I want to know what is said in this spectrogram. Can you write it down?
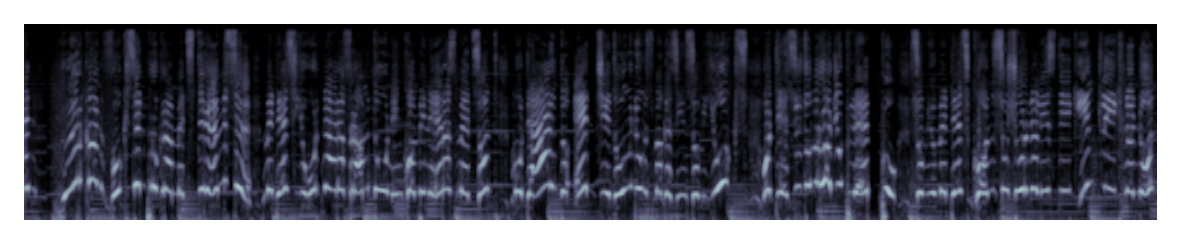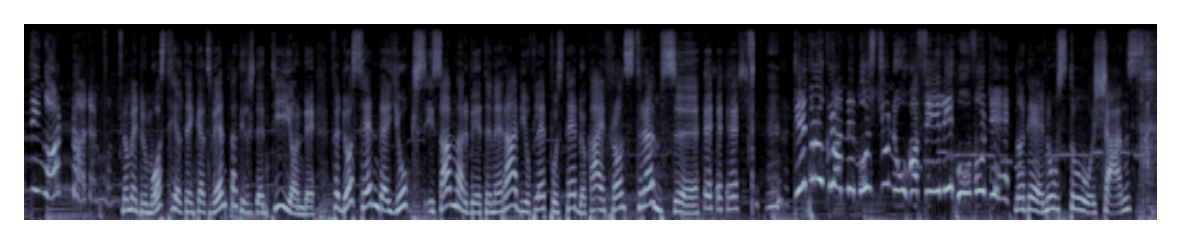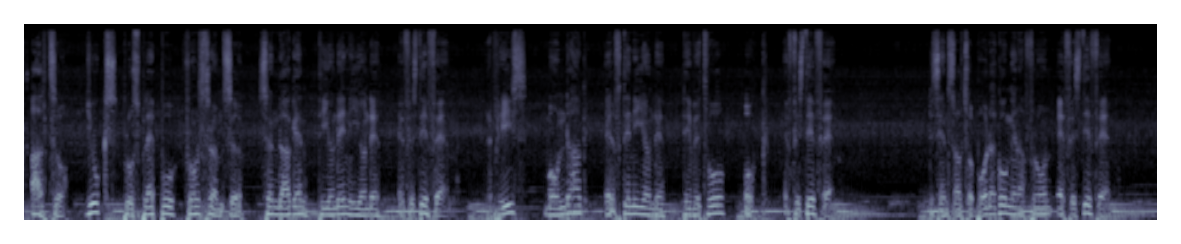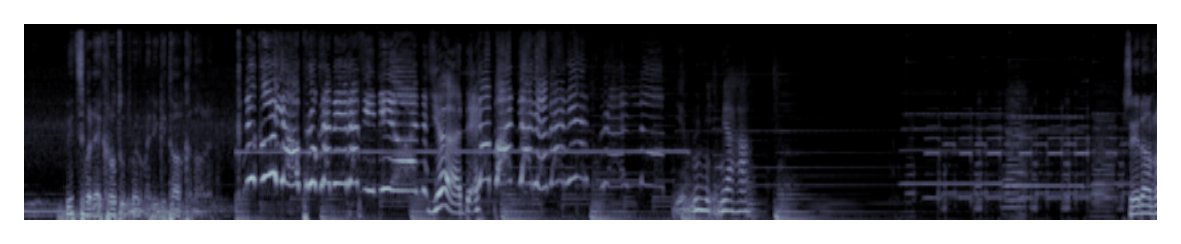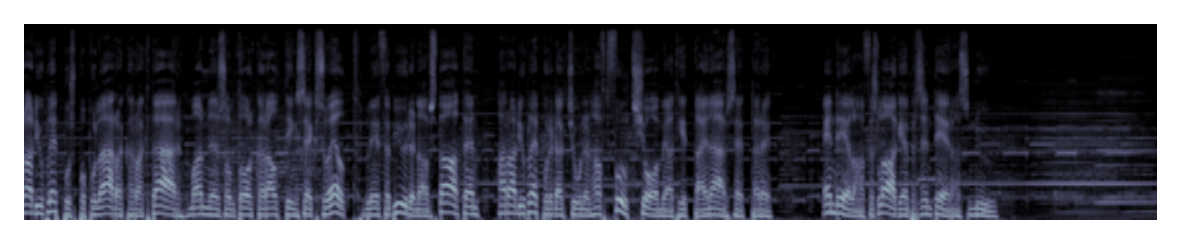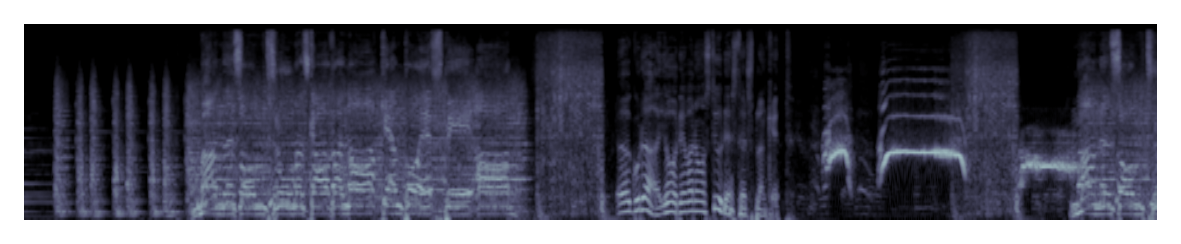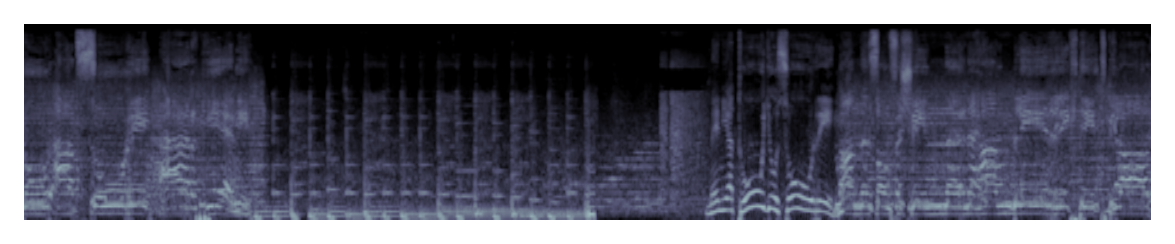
vuxenprogrammet Strömsö med dess jordnära framtoning kombineras med ett sånt modernt och edgigt ungdomsmagasin som Jox och dessutom Radio Pleppo som ju med dess gonzo-journalistik inte liknar någonting annat? Nå men du måste helt enkelt vänta tills den tionde för då sänder Jox i samarbete med Radio Pleppos Ted och Kai från Strömsö. det programmet måste ju nog ha fel i huvudet! Nå det är nog stor chans. Alltså, Jux plus Pleppo från Strömsö. Söndagen 10.9. FST5. Repris måndag 11.9. TV2 och FST5. Det sänds alltså båda gångerna från FST5. Vet du vad det är krottot med de här digitalkanalerna? Nu går jag och programmerar videon! Gör det! Jag bandar över ert bröllop! Jaha. Sedan Radio Pleppos populära karaktär, mannen som tolkar allting sexuellt, blev förbjuden av staten har Radio Pleppo-redaktionen haft fullt sjå med att hitta en ersättare. En del av förslagen presenteras nu. Mannen som tror man ska vara naken på FBA. Uh, eh, goddag, ja det var någon studiestödsblankett. Mannen som tror att Sori är penig. Men jag tog ju Sori! Mannen som försvinner när han blir riktigt glad.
